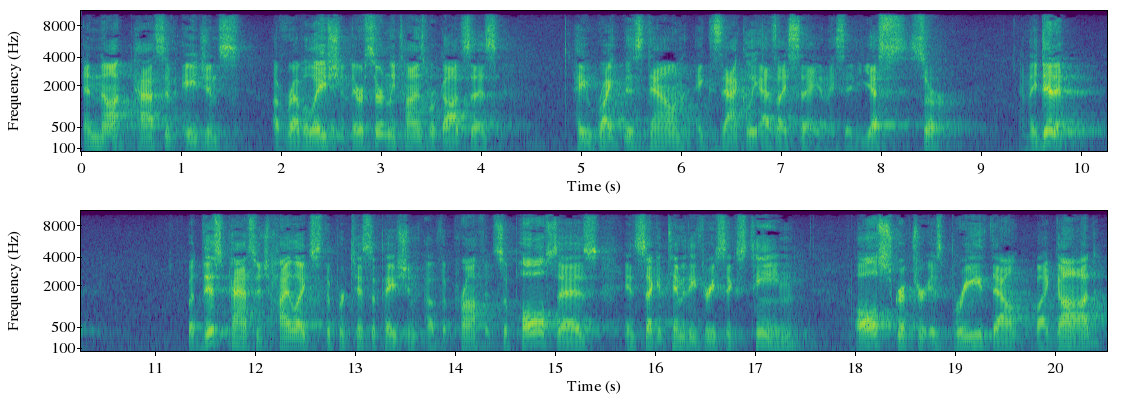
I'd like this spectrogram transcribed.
and not passive agents of revelation. There are certainly times where God says, Hey, write this down exactly as I say. And they said, Yes, sir. And they did it. But this passage highlights the participation of the prophets. So Paul says in 2 Timothy 3:16, all scripture is breathed out by God.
